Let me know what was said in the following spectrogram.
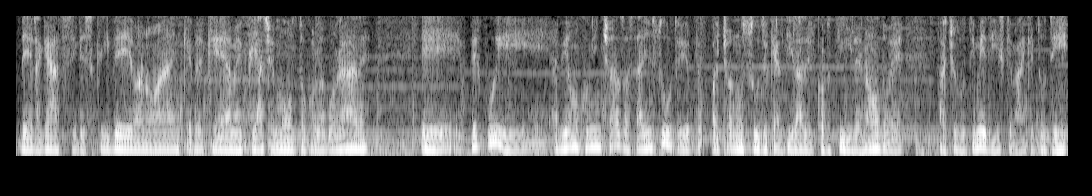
dei ragazzi che scrivevano anche perché a me piace molto collaborare e per cui abbiamo cominciato a stare in studio, io poi ho uno studio che è al di là del cortile, no? dove faccio tutti i miei dischi, ma anche tutti,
